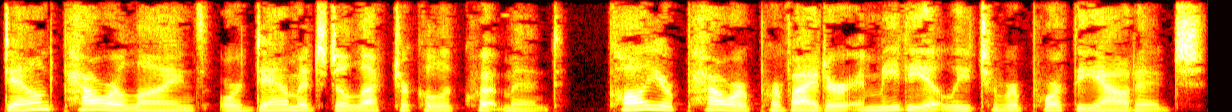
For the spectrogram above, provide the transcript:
downed power lines or damaged electrical equipment, call your power provider immediately to report the outage.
